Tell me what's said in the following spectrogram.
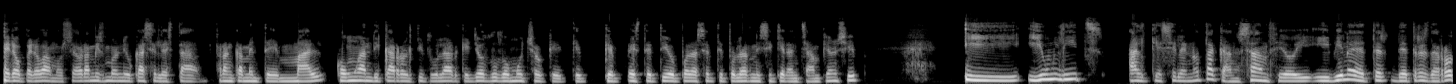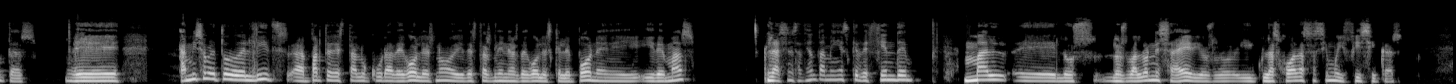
Pero, pero vamos, ahora mismo el Newcastle está francamente mal, con un Andy Carroll titular que yo dudo mucho que, que- este tío pueda ser titular ni siquiera en Championship. Y, y un Leeds al que se le nota cansancio y, viene de, de tres derrotas. Eh, a mí, sobre todo, el Leeds, aparte de esta locura de goles, ¿no? Y de estas líneas de goles que le ponen y, y demás, la sensación también es que defiende mal eh, los, los balones aéreos lo- y las jugadas así muy físicas.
